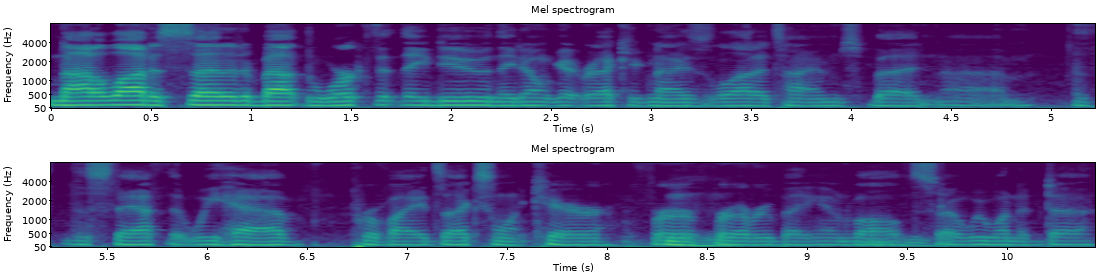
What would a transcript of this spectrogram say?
not a lot is said about the work that they do, and they don't get recognized a lot of times. But um, the, the staff that we have provides excellent care for, mm-hmm. for everybody involved. Mm-hmm. So we wanted to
